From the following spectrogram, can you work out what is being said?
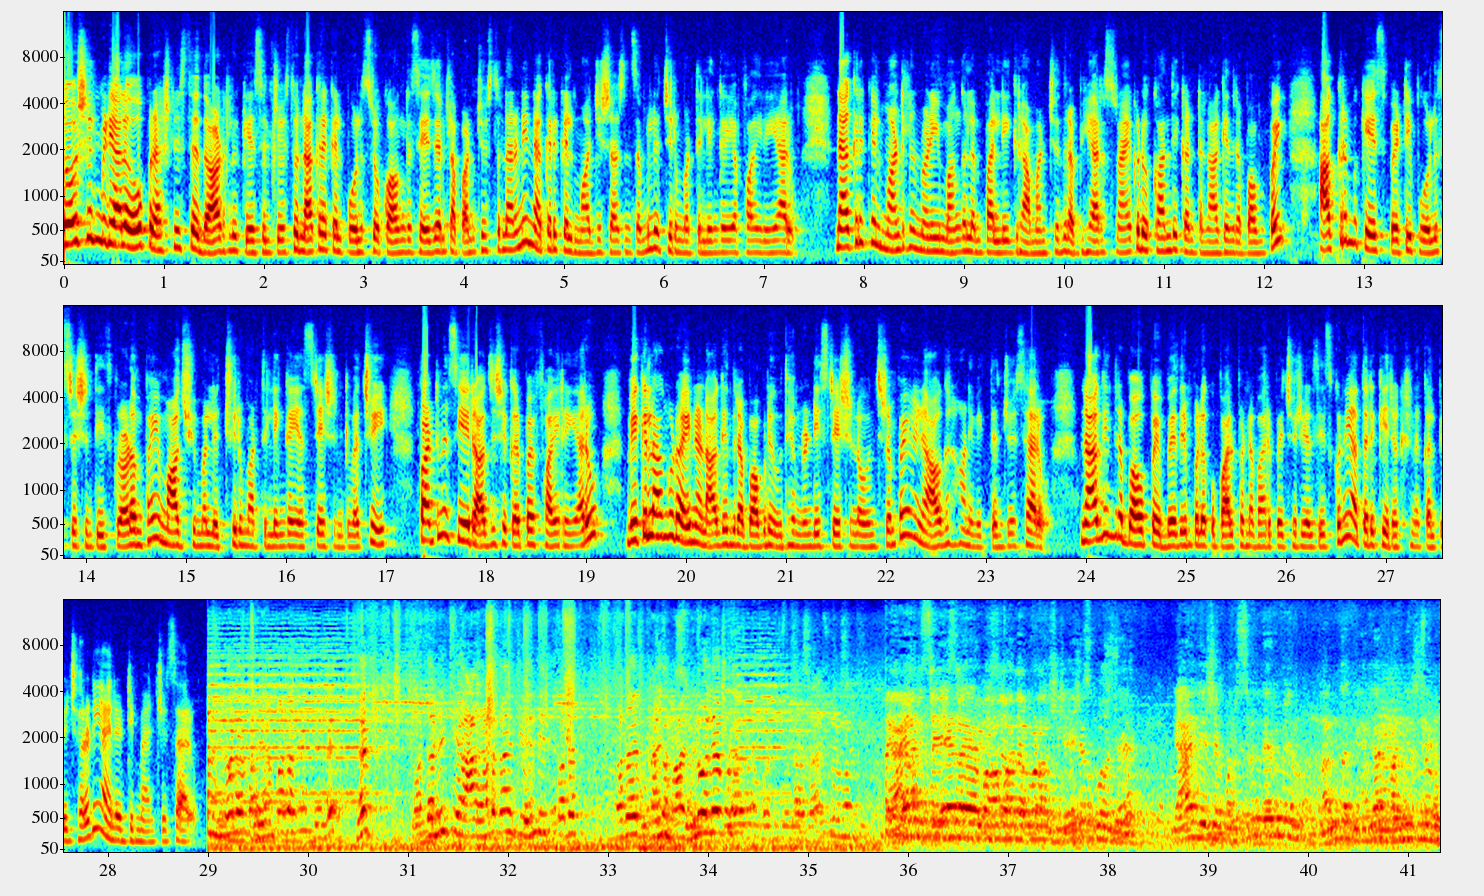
Social మీడియాలో ప్రశ్నిస్తే దాడులు కేసులు చేస్తూ నకరికల్ పోలీసులు కాంగ్రెస్ ఏజెంట్ల పనిచేస్తున్నారని నకరికల్ మాజీ శాసనసభ్యులు చిరుమర్తి లింగయ్య ఫైర్ అయ్యారు. నకరికల్ మండలంలోని మంగళంపల్లి గ్రామానికి చెందిన బీఆర్ఎస్ నాయకుడు కందికంట నాగేంద్ర బాబుపై అక్రమ కేసు పెట్టి పోలీస్ స్టేషన్ తీసుకురావడంపై మాజీ ఎమ్మెల్యే చిరుమర్తి లింగయ్య స్టేషన్కి వచ్చి పట్టణ సీఐ రాజశేఖర్ పై ఫైర్ అయ్యారు. వికలాంగుడు అయిన నాగేంద్ర బాబుని ఉదయం నుండి స్టేషన్లో ఉంచడంపై ఆయన ఆగ్రహాన్ని వ్యక్తం చేశారు. నాగేంద్ర బాబుపై బెదిరింపులకు పాల్పడిన వారిపై చర్యలు తీసుకుని అతడికి రక్షణ కల్పించాలని ఆయన డిమాండ్ చేశారు. పద ఆ గంట న్యాయం చేయాలి బాబా అని స్టేషన్కి న్యాయం చేసే పరిస్థితి లేదు మీరు అంత పనిచేస్తారు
